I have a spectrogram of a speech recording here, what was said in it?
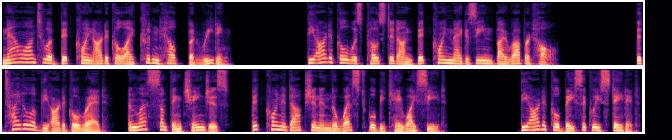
Now onto a Bitcoin article I couldn't help but reading. The article was posted on Bitcoin Magazine by Robert Hall. The title of the article read, Unless something changes, Bitcoin adoption in the West will be KYC'd. The article basically stated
